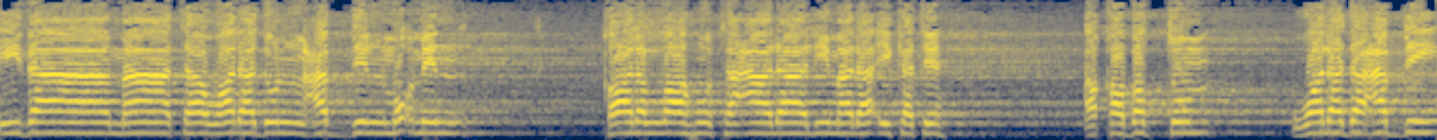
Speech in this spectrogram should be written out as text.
إذا مات ولد العبد المؤمن قال الله تعالى لملائكته أقبضتم ولد عبدي؟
